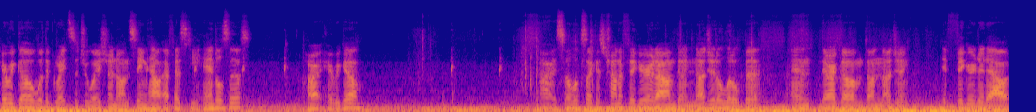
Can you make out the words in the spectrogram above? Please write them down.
here we go with a great situation on seeing how FSD handles this. All right, here we go. All right, so it looks like it's trying to figure it out. I'm gonna nudge it a little bit. And there I go, I'm done nudging. It figured it out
